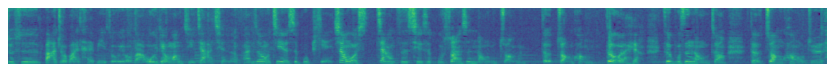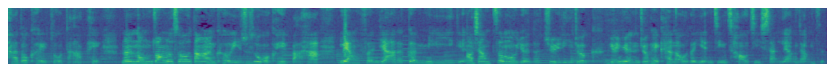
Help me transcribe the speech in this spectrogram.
就是八九百台币左右吧，我有点忘记价钱了。反正我记得是不便宜。像我这样子，其实不算是浓妆的状况，对我来讲，这不是浓妆的状况。我觉得它都可以做搭配。那浓妆的时候当然可以，就是我可以把它亮粉压得更密一点，然后像这么远的距离，就远远的就可以看到我的眼睛超级闪亮这样子。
